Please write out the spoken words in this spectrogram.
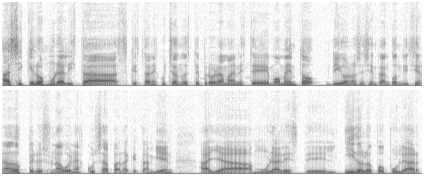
Así que los muralistas que están escuchando este programa en este momento, digo, no se sientan condicionados, pero es una buena excusa para que también haya murales del ídolo popular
